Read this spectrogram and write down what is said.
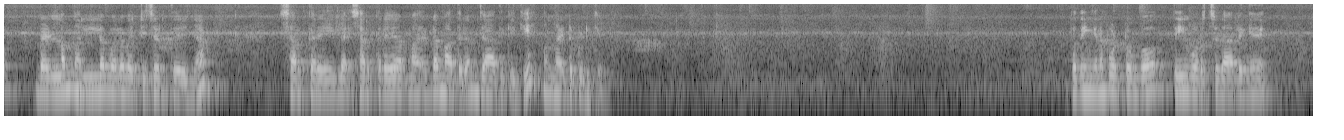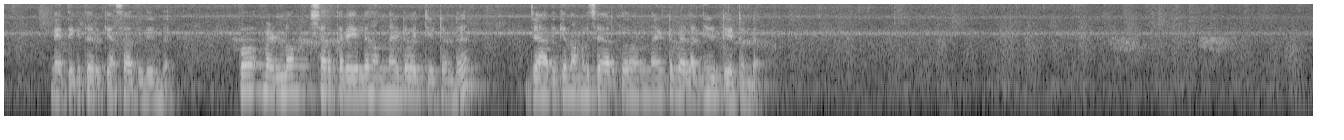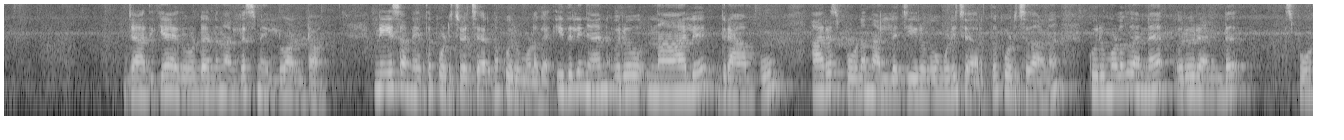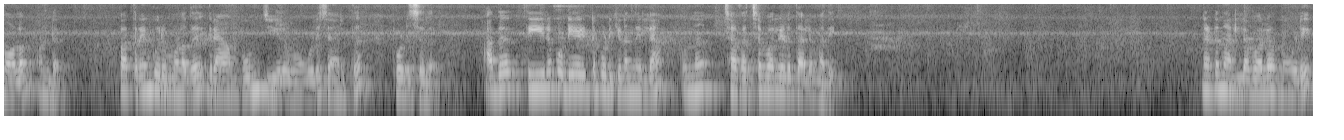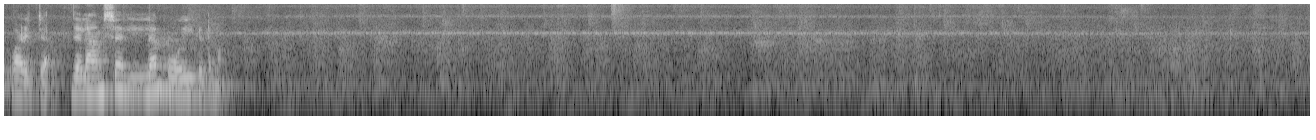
വെള്ളം നല്ലപോലെ വറ്റിച്ചെടുത്ത് കഴിഞ്ഞാൽ ശർക്കരയിലെ ശർക്കരയുടെ മധുരം ജാതിക്കയ്ക്ക് നന്നായിട്ട് പിടിക്കും. അപ്പോൾ ഇതിങ്ങനെ പൊട്ടുമ്പോൾ തീ കുറച്ചിടുക അല്ലെങ്കിൽ നേത്തേക്ക് തെറിക്കാൻ സാധ്യതയുണ്ട്. ഇപ്പോൾ വെള്ളം ശർക്കരയിൽ നന്നായിട്ട് വറ്റിയിട്ടുണ്ട്. ജാതിക്ക് നമ്മൾ ചേർത്ത് നന്നായിട്ട് വിളഞ്ഞ് കിട്ടിയിട്ടുണ്ട്. ജാതിക്ക ആയതുകൊണ്ട് തന്നെ നല്ല സ്മെല്ലുമാണ് കേട്ടോ ഇനി ഈ സമയത്ത് പൊടിച്ചു വെച്ചായിരുന്നു കുരുമുളക്. ഇതിൽ ഞാൻ ഒരു നാല് ഗ്രാമ്പും അര സ്പൂണ് നല്ല ജീരകവും കൂടി ചേർത്ത് പൊടിച്ചതാണ്. കുരുമുളക് തന്നെ ഒരു രണ്ട് സ്പൂണോളം ഉണ്ട്. അപ്പം അത്രയും കുരുമുളക് ഗ്രാമ്പും ജീരകവും കൂടി ചേർത്ത് പൊടിച്ചത്. അത് തീരെ പൊടിയായിട്ട് പൊടിക്കണമെന്നില്ല. ഒന്ന് ചവച്ച പോലെ എടുത്താലും മതി. എന്നിട്ട് നല്ലപോലെ ഒന്നുകൂടി വഴറ്റുക. ജലാംശം എല്ലാം പോയി കിട്ടണം.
